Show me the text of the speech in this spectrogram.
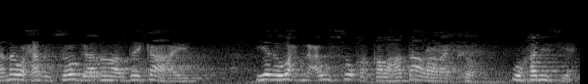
annaga waxaanu soo gaarno arday ka ahayn iyadoo wax macawid suuqa qabo haddaad aragto uu khaniis yahay.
